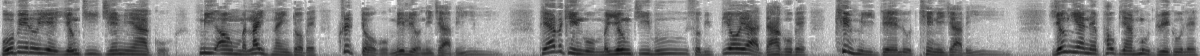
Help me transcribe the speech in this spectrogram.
ဘိုးဘေးတို့ရဲ့ယုံကြည်ခြင်းများကိုမှီအောင်မလိုက်နိုင်တော့ပဲခရစ်တော်ကိုမေ့လျော့နေကြပြီဘုရားသခင်ကိုမယုံကြည်ဘူးဆိုပြီးပြောရတာကိုပဲခင်မိတယ်လို့ထင်နေကြပြီ ယုံညံ့တဲ့ဖောက်ပြန်မှုတွေကိုလည်း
